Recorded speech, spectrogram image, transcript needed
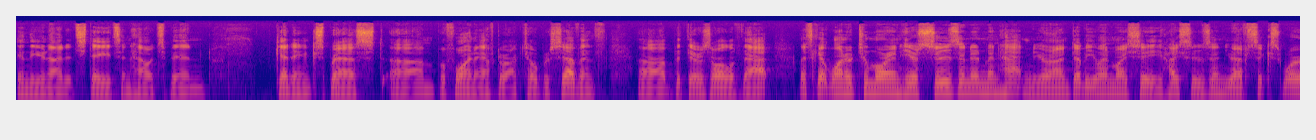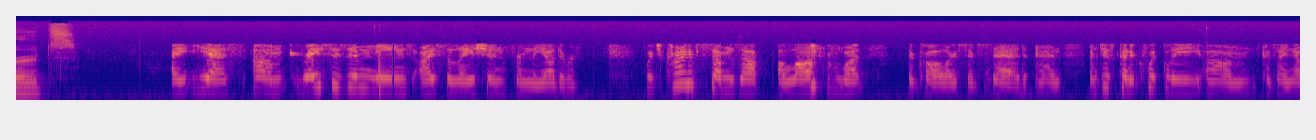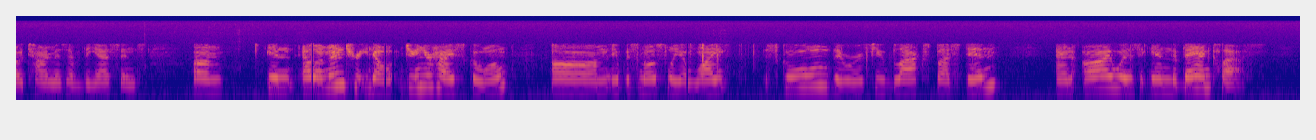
in the United States and how it's been getting expressed um, before and after October 7th. Uh, but there's all of that. Let's get one or two more in here. Susan in Manhattan, you're on WNYC. Hi, Susan. You have six words. Uh, yes, um, racism means isolation from the other, which kind of sums up a lot of what the callers have said. And I'm just going to quickly, because I know time is of the essence. Um, in elementary, no, junior high school, um, it was mostly a white school. There were a few blacks bussed in, and I was in the band class,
